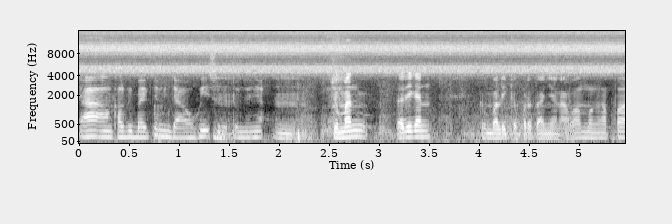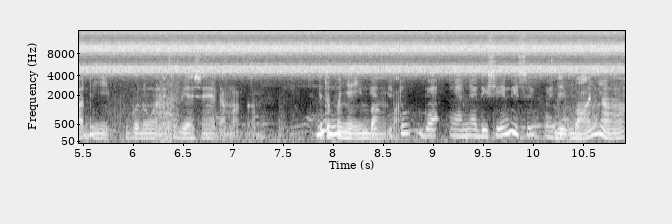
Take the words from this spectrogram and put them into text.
ya alangkah lebih baiknya menjauhi sebetulnya ya. Hmm. Cuman tadi kan kembali ke pertanyaan awal mengapa di pegunungan itu biasanya ada makam? Itu Hmm, penyeimbang itu pak. gak hanya di sini sih Pak. Di banyak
